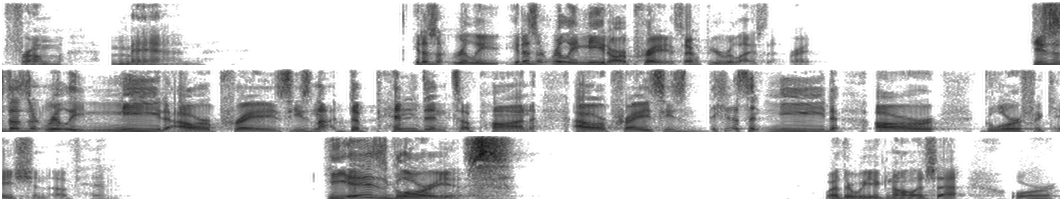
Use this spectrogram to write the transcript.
from man. He doesn't really, he doesn't really need our praise. I hope you realize that, right? Jesus doesn't really need our praise. He's not dependent upon our praise. He's, he doesn't need our glorification of him. He is glorious whether we acknowledge that or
